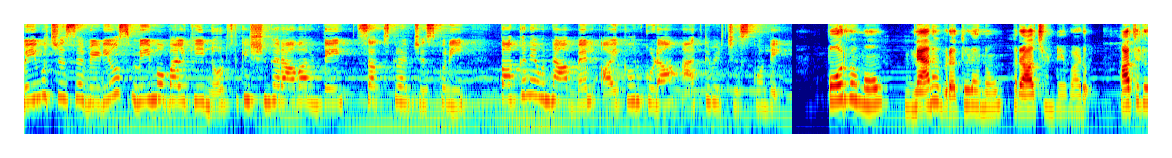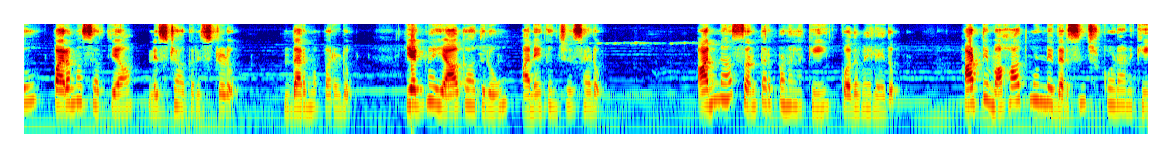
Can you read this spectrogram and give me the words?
మేము చేసే వీడియోస్ మీ మొబైల్కి నోటిఫికేషన్గా రావాలంటే సబ్స్క్రైబ్ చేసుకుని పక్కనే ఉన్న బెల్ ఐకాన్ కూడా యాక్టివేట్ చేసుకోండి. పూర్వము జ్ఞానవ్రతుడను రాజుండేవాడు. అతడు పరమసత్య నిష్ఠాగరిష్ఠుడు ధర్మపరుడు యజ్ఞ యాగాదులు అనేకం చేశాడు. అన్న సంతర్పణలకి కొదవేలేదు. అట్టి మహాత్ముణ్ణి దర్శించుకోవడానికి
